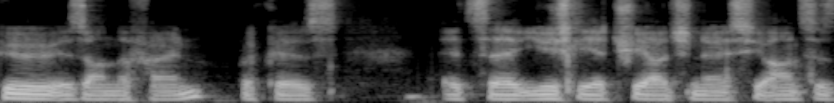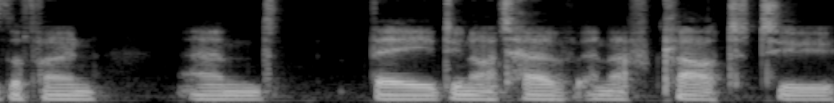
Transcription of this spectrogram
who is on the phone because it's a, usually a triage nurse who answers the phone and they do not have enough clout to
